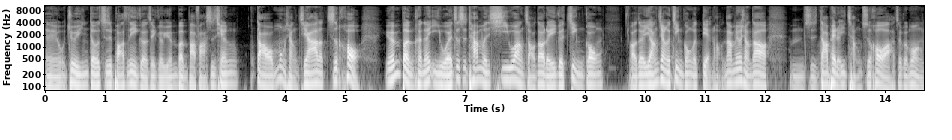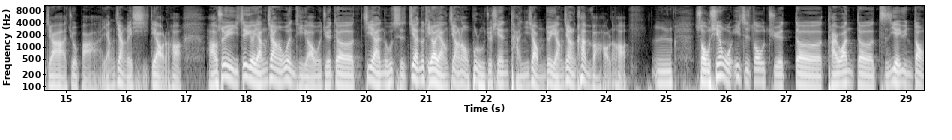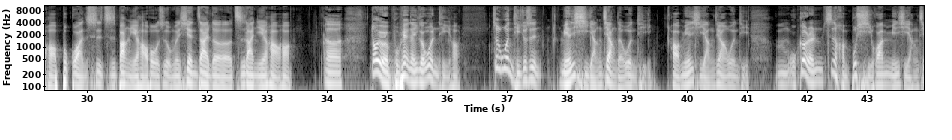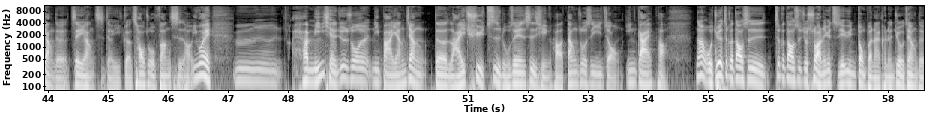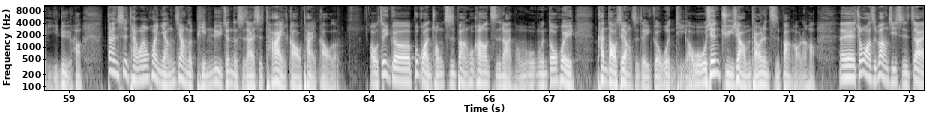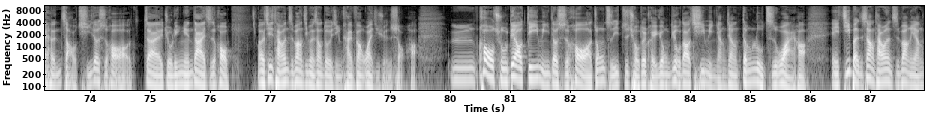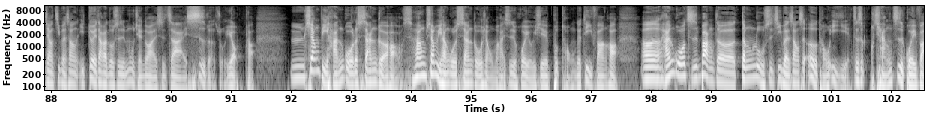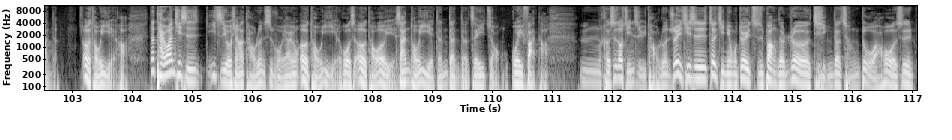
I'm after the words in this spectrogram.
呃，我就已经得知 Plus League 这个原本把法师签到梦想家了之后，原本可能以为这是他们希望找到的一个进攻，好的杨将的进攻的点哈，那没有想到，嗯，只搭配了一场之后啊，这个梦想家就把杨将给洗掉了哈。好，所以这个杨将的问题啊，我觉得既然如此，既然都提到杨将，那我不如就先谈一下我们对杨将的看法好了哈。嗯，首先我一直都觉得台湾的职业运动哈，不管是职棒也好，或者是我们现在的职篮也好哈，呃，都有普遍的一个问题哈。这个问题就是免洗杨将的问题。好，免洗羊酱的问题。嗯，我个人是很不喜欢免洗羊酱的这样子的一个操作方式哈，因为嗯，很明显就是说你把羊酱的来去自如这件事情哈，当做是一种应该哈。那我觉得这个倒是，这个倒是就算了，因为职业运动本来可能就有这样的疑虑哈。但是台湾换羊酱的频率真的实在是太高太高了哦。这个不管从直棒或看到直篮，我们我们都会看到这样子的一个问题啊。我我先举一下我们台湾的直棒好了哈。诶，中华职棒其实在很早期的时候，在九零年代之后，呃，其实台湾职棒基本上都已经开放外籍选手哈。嗯，扣除掉低迷的时候啊，中止一支球队可以用六到七名洋将登陆之外，哈，诶，基本上台湾的职棒洋将基本上一队大概都是目前都还是在四个左右，好，嗯，相比韩国的三个哈，相相比韩国的三个，我想我们还是会有一些不同的地方哈，呃，韩国职棒的登录是基本上是二投一野，这是强制规范的。二投一野哈，那台湾其实一直有想要讨论是否要用二投一野，或者是二投二野、三投一野等等的这一种规范哈，嗯，可是都仅止于讨论。所以其实这几年我对职棒的热情的程度啊，或者是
